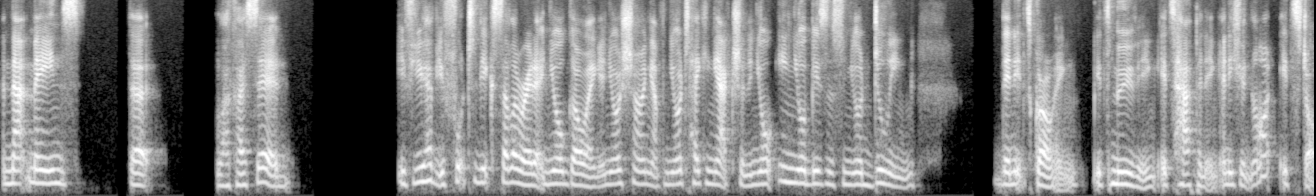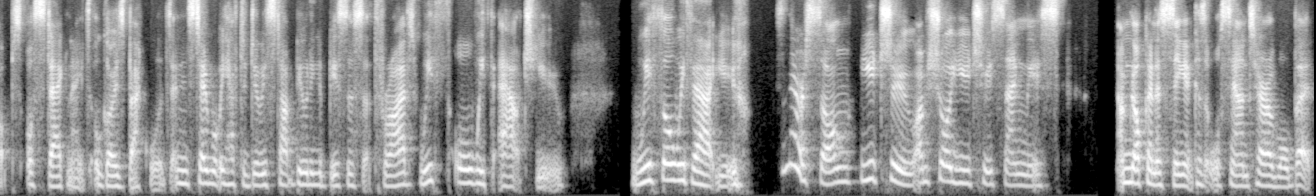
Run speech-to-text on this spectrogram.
And that means that, like I said, if you have your foot to the accelerator and you're going and you're showing up and you're taking action and you're in your business and you're doing, then it's growing, it's moving, it's happening. And if you're not, it stops or stagnates or goes backwards. And instead, what we have to do is start building a business that thrives with or without you. With or without you. Isn't there a song? U2. I'm sure U2 sang this. I'm not going to sing it because it will sound terrible, but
